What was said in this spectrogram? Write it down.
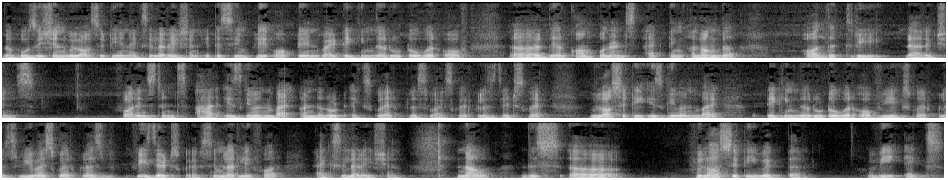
the position velocity and acceleration. It is simply obtained by taking the root over of uh, their components acting along the all the three directions. For instance r is given by under root x square plus y square plus z square. Velocity is given by taking the root over of vx square plus vy square plus vz square. Similarly for acceleration. Now this uh, velocity vector vx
